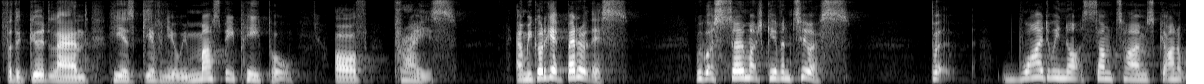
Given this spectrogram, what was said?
for the good land He has given you. We must be people of praise. And we've got to get better at this. We've got so much given to us. Why do we not sometimes kind of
